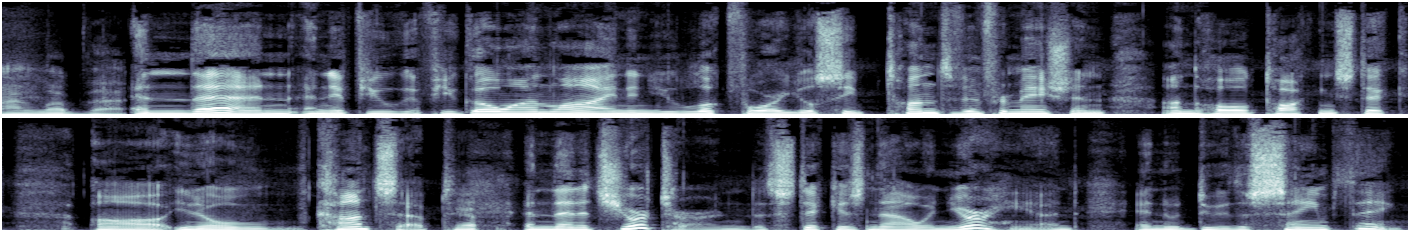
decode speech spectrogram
I love that. And then, and if you if you go online and you look for, it, you'll see tons of information on the whole talking stick, uh, you know, concept. Yep. And then it's your turn. The stick is now in your hand, and do the same thing.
